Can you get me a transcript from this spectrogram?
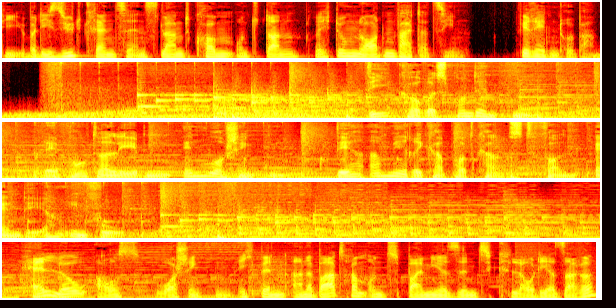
die über die Südgrenze ins Land kommen und dann Richtung Norden weiterziehen. Wir reden drüber. Die Korrespondenten. Reporterleben in Washington. Der Amerika-Podcast von NDR Info. Hello aus Washington. Ich bin Anne Bartram und bei mir sind Claudia Sarre.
